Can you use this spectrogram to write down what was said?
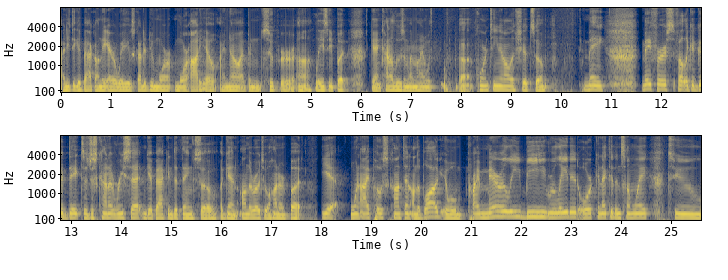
I need to get back on the airwaves. Got to do more more audio. I know I've been super uh, lazy, but again, kind of losing my mind with, with uh, quarantine and all this shit. So May May 1st felt like a good date to just kind of reset and get back into things. So again, on the road to 100, but yeah, when I post content on the blog, it will primarily be related or connected in some way to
